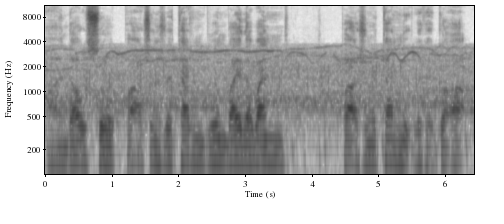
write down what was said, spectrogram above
and also Parsons return blown by the wind. Parsons return looked like it got up.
